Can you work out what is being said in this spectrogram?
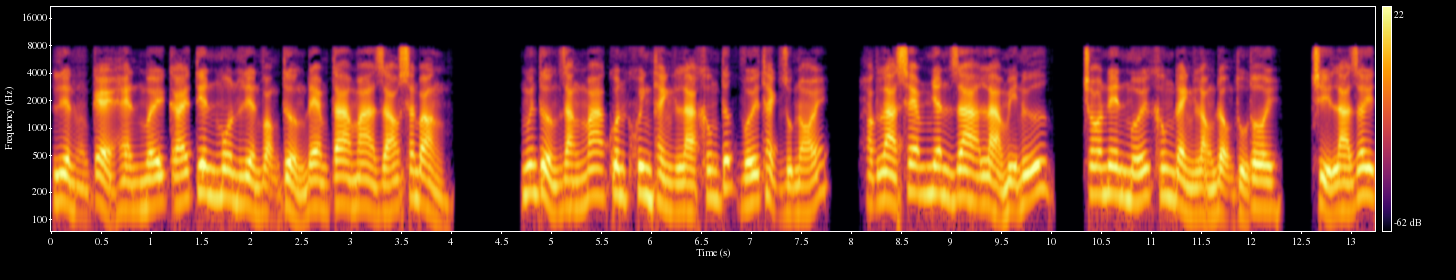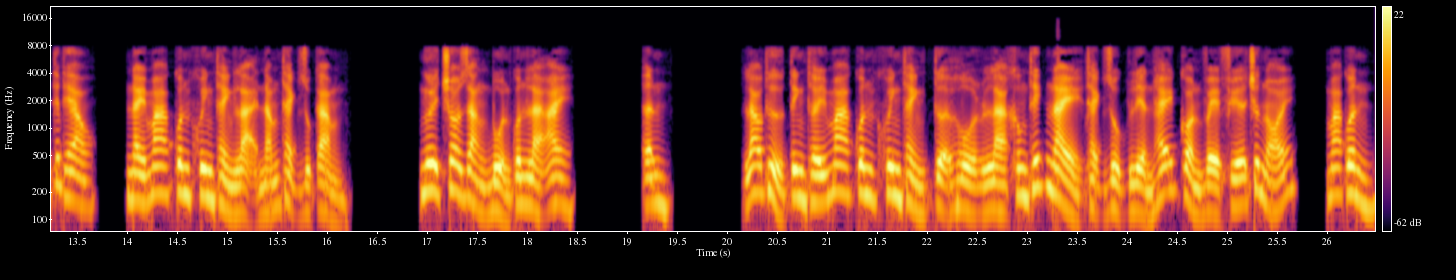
liền kẻ hèn mấy cái tiên môn liền vọng tưởng đem ta ma giáo săn bằng. Nguyên tưởng rằng ma quân khuynh thành là không tức với thạch dục nói, hoặc là xem nhân ra là mỹ nữ, cho nên mới không đành lòng động thủ thôi, chỉ là giây tiếp theo, này ma quân khuynh thành lại nắm thạch dục cảm. Ngươi cho rằng bổn quân là ai? Ân. Lao thử tinh thấy ma quân khuynh thành tựa hồ là không thích này thạch dục liền hãy còn về phía trước nói, ma quân,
